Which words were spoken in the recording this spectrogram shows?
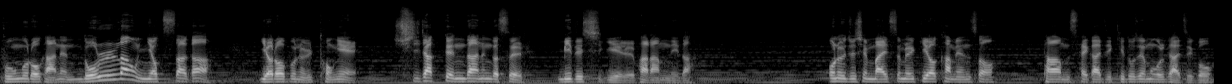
붕으로 가는 놀라운 역사가 여러분을 통해 시작된다는 것을 믿으시길 바랍니다. 오늘 주신 말씀을 기억하면서 다음 세 가지 기도 제목을 가지고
